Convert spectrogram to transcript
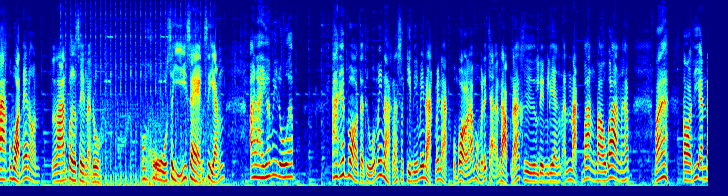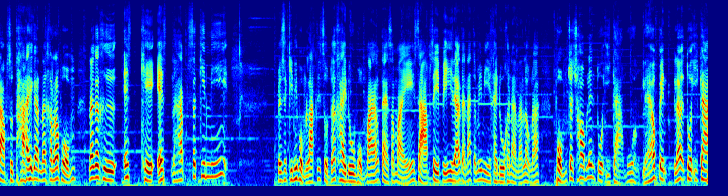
ตากูบอดแน่นอน ล้านเปอร์เซ็นต์อะดู โอ้โห สีแสงเสียง อะไรก็ไม่รู้ครับ ตาแทบบอดแต่ถือว่าไม่หนักนะสกินนี้ไม่หนักไม่หนัก ผมบอกแล้วนะครับผมไม่ได้จัดอันดับนะ คือเรียงเรียงๆอันหนักบ้างเบาบ้างนะครับ มาต่อที่อันดับสุดท้ายกันนะครับผม นั่นก็คือ SKS นะครับสกินนี้เป็นสกินที่ผมรักที่สุดถ้าใครดูผมมาตั้งแต่สมัย 3-4 ปีที่แล้วแต่น่าจะไม่มีใครดูขนาดนั้นหรอกนะ ผมจะชอบเล่นตัวอีกาม่วง แล้วเป็นแล้วตัวอีกา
